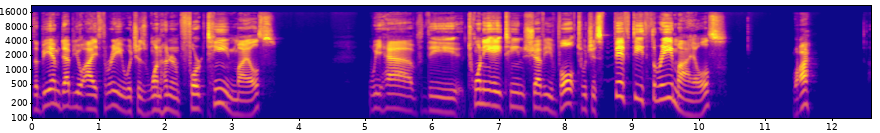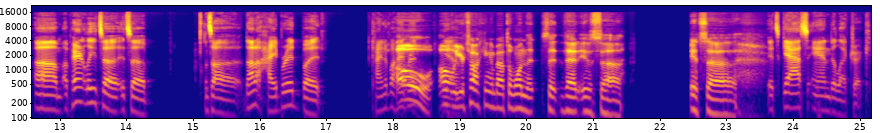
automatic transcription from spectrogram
the BMW i3, which is 114 miles. We have the 2018 Chevy Volt, which is 53 miles. What? Um, apparently, it's a it's a it's a not a hybrid, but kind of a hybrid. Oh, oh, Yeah. you're talking about the one that that, that is uh it's uh It's gas and electric.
